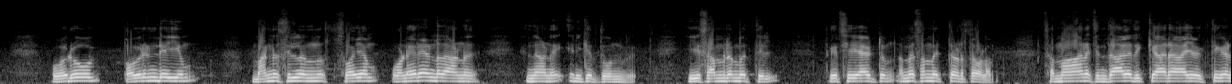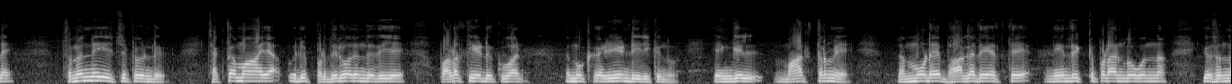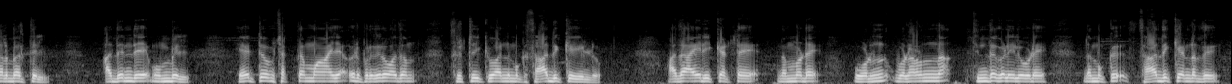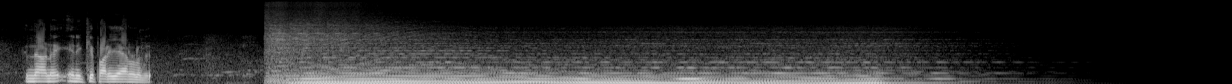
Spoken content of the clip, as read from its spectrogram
ഓരോ പൗരന്റെയും മനസ്സിൽ നിന്ന് സ്വയം ഉണരേണ്ടതാണ് എന്നാണ് എനിക്ക് തോന്നുന്നത്. ഈ സംരംഭത്തിൽ തീർച്ചയായിട്ടും നമ്മെ സംബന്ധിച്ചിടത്തോളം സമാന ചിന്താഗതിക്കാരായ വ്യക്തികളെ സമന്വയിച്ചുകൊണ്ട് ശക്തമായ ഒരു പ്രതിരോധനതയെ വളർത്തിയെടുക്കുവാൻ നമുക്ക് കഴിയേണ്ടിയിരിക്കുന്നു. എങ്കിൽ മാത്രമേ നമ്മുടെ ഭാഗതയത്തെ നിയന്ത്രിക്കപ്പെടാൻ പോകുന്ന ഈ സന്ദർഭത്തിൽ അതിന്റെ മുമ്പിൽ ഏറ്റവും ശക്തമായ ഒരു പ്രതിരോധം സൃഷ്ടിക്കുവാൻ നമുക്ക് സാധിക്കുകയുള്ളൂ. അതായിരിക്കട്ടെ നമ്മുടെ ഉണ- ഉണർന്ന ചിന്തകളിലൂടെ നമുക്ക് സാധിക്കേണ്ടത് എന്നാണ് എനിക്ക് പറയാനുള്ളത്.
